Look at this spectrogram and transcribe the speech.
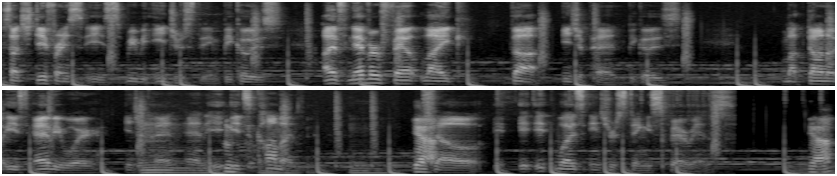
such difference is really interesting because I've never felt like that in Japan because McDonald's is everywhere in Japan Mm. and it, it's common. Mm. yeah, So it, it, was interesting experience. yeah.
